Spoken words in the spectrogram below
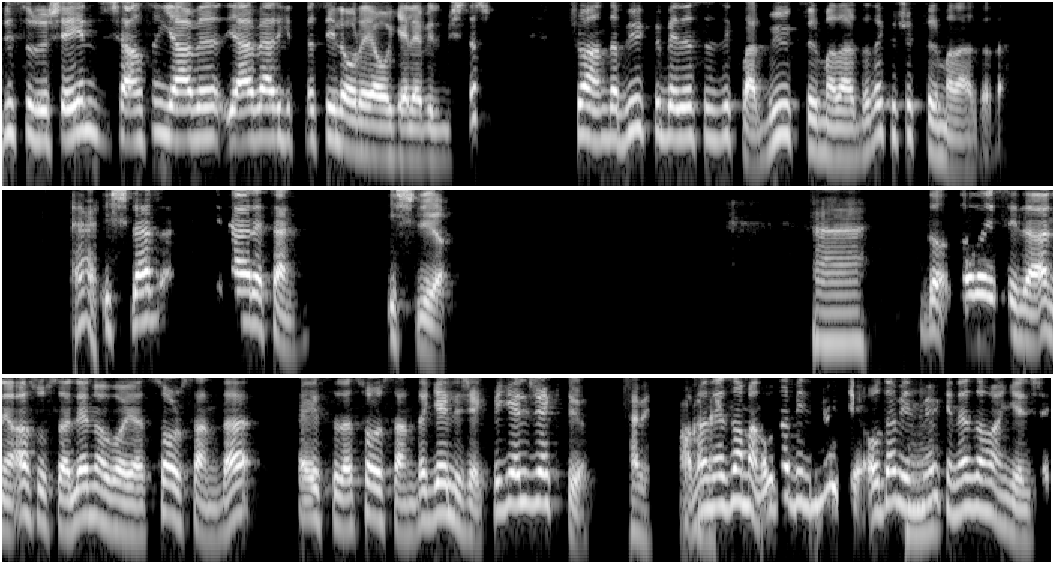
bir sürü şeyin şansın yaver, yaver gitmesiyle oraya o gelebilmiştir. Şu anda büyük bir belirsizlik var. Büyük firmalarda da, küçük firmalarda da. Evet. İşler idareten işliyor. Ee, Do- Dolayısıyla hani Asus'a, Lenovo'ya sorsan da Acer'a sorsan da gelecek mi? Gelecek diyor. tabii. Ama kadar. ne zaman? O da bilmiyor ki. O da bilmiyor Hı. ki ne zaman gelecek.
